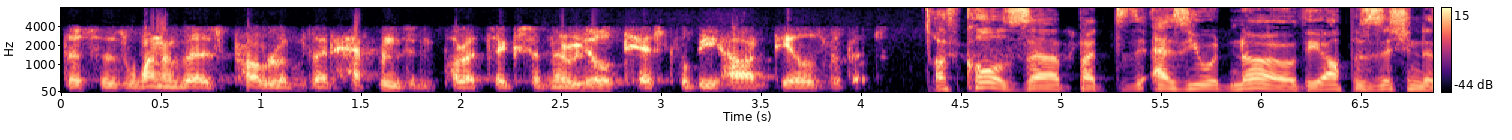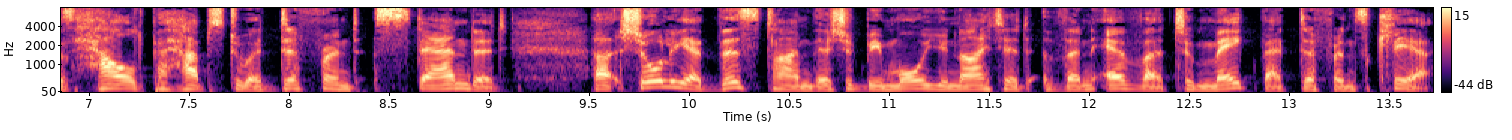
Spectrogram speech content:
this is one of those problems that happens in politics, and the real test will be how it deals with it. Of course, uh, but as you would know, the opposition is held perhaps to a different standard. Uh, surely at this time, they should be more united than ever to make that difference clear.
